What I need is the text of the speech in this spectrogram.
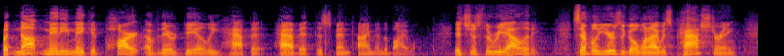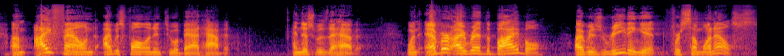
but not many make it part of their daily habit, habit to spend time in the Bible. It's just the reality. Several years ago, when I was pastoring, um, I found I was falling into a bad habit. And this was the habit. Whenever I read the Bible, I was reading it for someone else.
